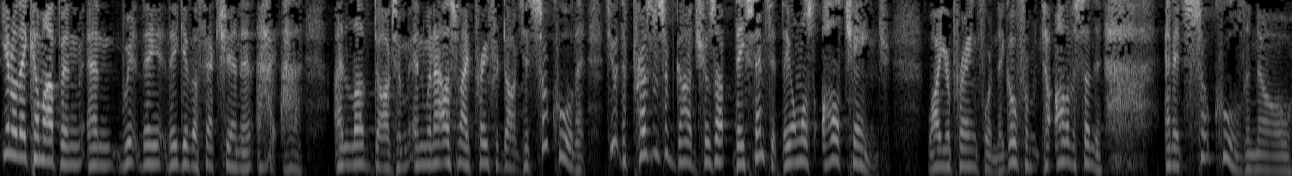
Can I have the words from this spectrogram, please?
you know, they come up and and we, they they give affection, and I I, I love dogs. And, and when Alice and I pray for dogs, it's so cool that you know, the presence of God shows up. They sense it. They almost all change while you're praying for them. They go from to all of a sudden, and it's so cool to know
